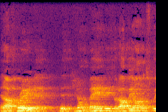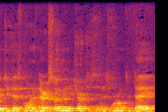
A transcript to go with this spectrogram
and I pray that, that you don't ban me, but I'll be honest with you this morning. There are so many churches in this world today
